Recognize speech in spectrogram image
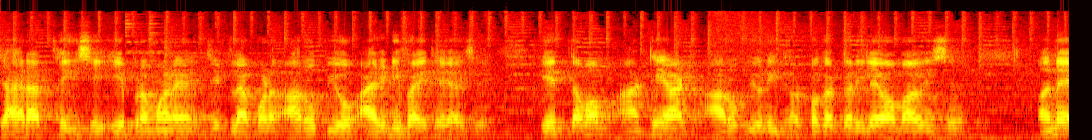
જાહેરાત થઈ છે એ પ્રમાણે જેટલા પણ આરોપીઓ આઈડેન્ટિફાઈ થયા છે, એ તમામ આઠે આઠ આરોપીઓની ધરપકડ કરી લેવામાં આવી છે. અને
